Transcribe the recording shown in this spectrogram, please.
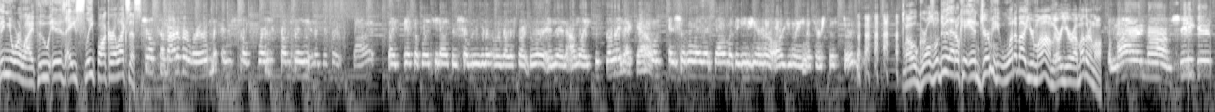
in your life who is a sleepwalker, Alexis? She'll come out of her room and she'll place something in a different spot. Like pick a blanket up and she'll move it over by the front door and then I'm like, just go lay back down and she'll go lay back down but then you hear her arguing with her sister. Oh, girls will do that. Okay, and Jeremy, what about your mom or your uh, mother-in-law? My mom, she gets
